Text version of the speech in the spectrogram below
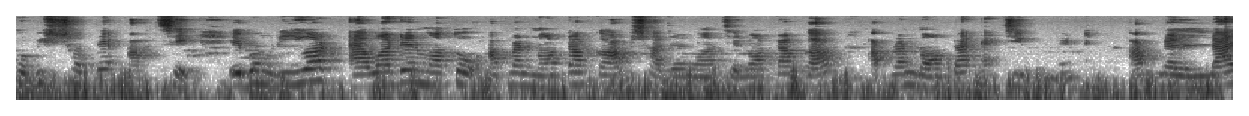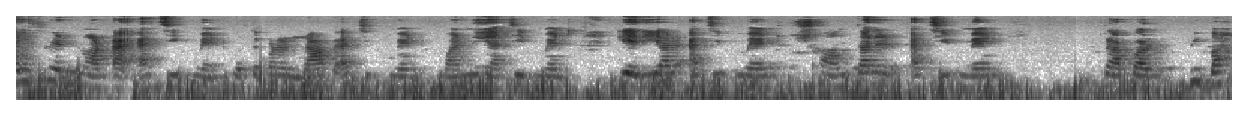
ভবিষ্যতে আছে। এবং রিওয়ার্ড অ্যাওয়ার্ডের মতো আপনার নটা কাপ সাজানো আছে। নটা কাপ আপনার নটা অ্যাচিভমেন্ট আপনার লাইফের নটা অ্যাচিভমেন্ট হতে পারে love achievement money achievement career achievement সন্তানের অ্যাচিভমেন্ট তারপর বিবাহ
